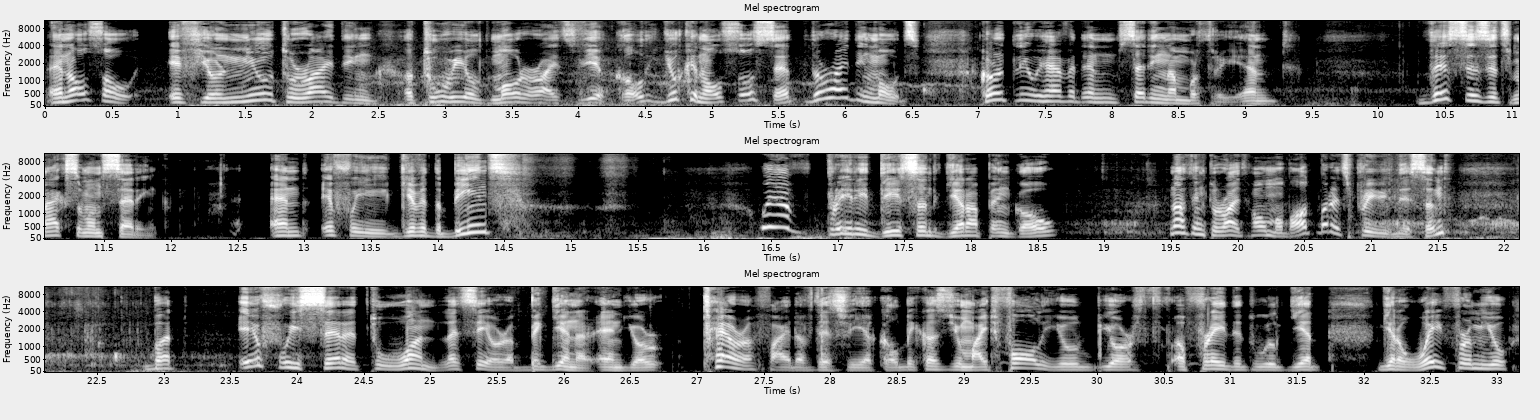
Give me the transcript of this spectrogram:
And also, if you're new to riding a two-wheeled motorized vehicle, you can also set the riding modes. Currently we have it in setting number three and this is its maximum setting. And if we give it the beans, we have pretty decent get up and go. Nothing to write home about, but it's pretty decent. But if we set it to one, let's say you're a beginner and you're terrified of this vehicle because you might fall you you're afraid it will get get away from you.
